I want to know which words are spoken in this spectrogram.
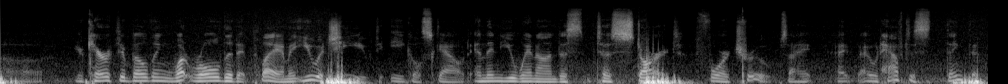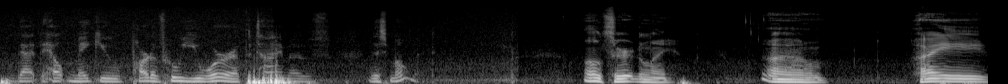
uh, your character building? What role did it play? I mean, you achieved Eagle Scout, and then you went on to to start four troops. I, I I would have to think that that helped make you part of who you were at the time of this moment. Oh, certainly. Um, I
